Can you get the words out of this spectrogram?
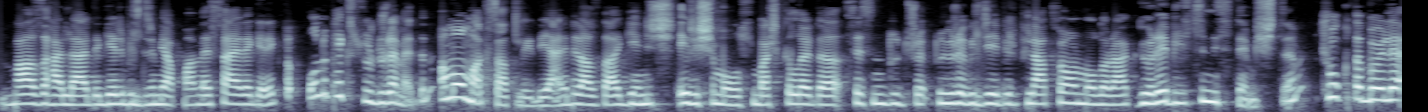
bazı hallerde geri bildirim yapmam vesaire gerekti. Onu pek sürdüremedim. Ama o maksatlıydı yani. Biraz daha geniş erişim olsun. Başkaları da sesini duyurabileceği bir platform olarak görebilsin istemiştim. Çok da böyle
